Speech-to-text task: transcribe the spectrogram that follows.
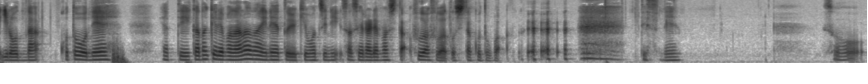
いろんなことをね、やっていかなければならないねという気持ちにさせられました。ふわふわとした言葉。ですね。そ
